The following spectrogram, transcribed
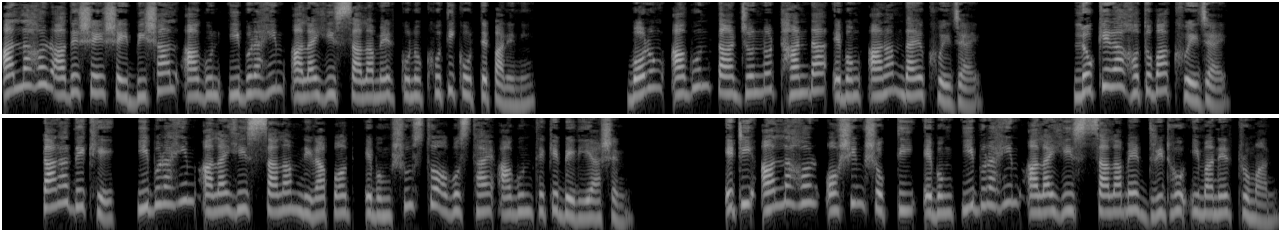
আল্লাহর আদেশে সেই বিশাল আগুন ইব্রাহিম আলাইহিস সালামের কোনো ক্ষতি করতে পারেনি। বরং আগুন তার জন্য ঠান্ডা এবং আরামদায়ক হয়ে যায়। লোকেরা হতবাক হয়ে যায়। তারা দেখে, ইব্রাহিম আলাইহিস সালাম নিরাপদ এবং সুস্থ অবস্থায় আগুন থেকে বেরিয়ে আসেন। এটি আল্লাহর অসীম শক্তি এবং ইব্রাহিম আলাইহিস সালামের দৃঢ় ইমানের প্রমাণ।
